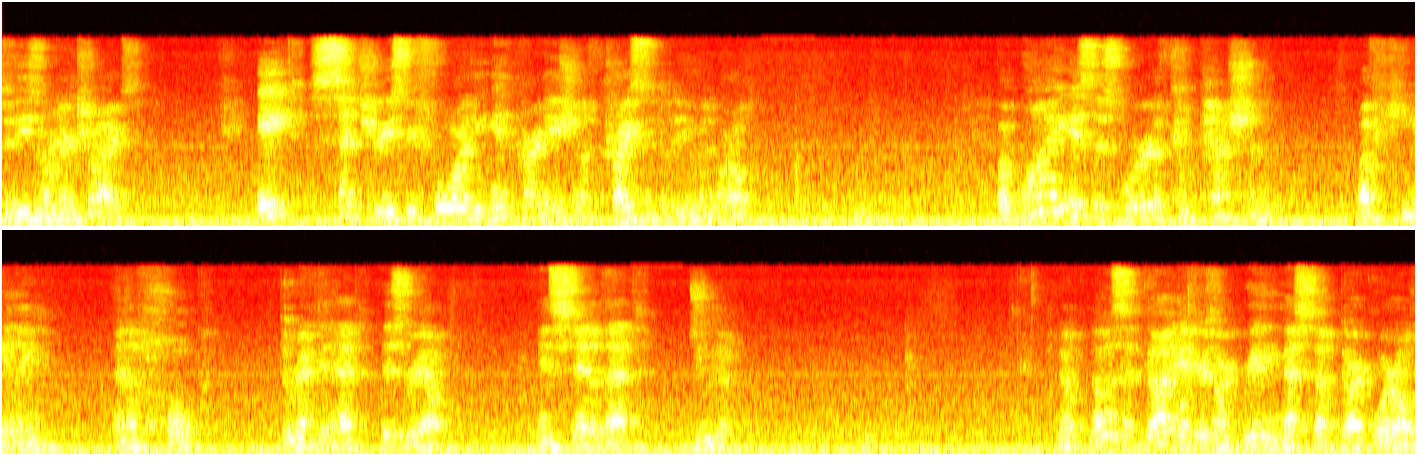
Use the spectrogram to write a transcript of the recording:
to these northern tribes. Eight centuries before the incarnation of Christ into the human world. But why is this word of compassion, of healing, and of hope directed at Israel instead of that Judah? No, notice that God enters our really messed up, dark world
